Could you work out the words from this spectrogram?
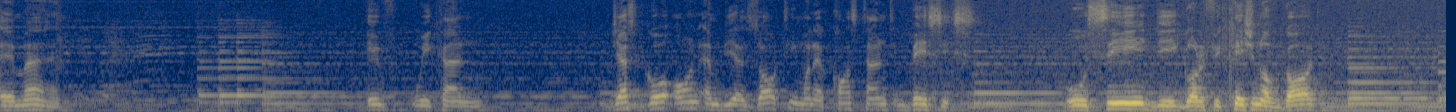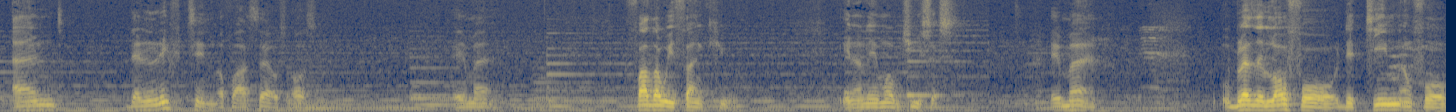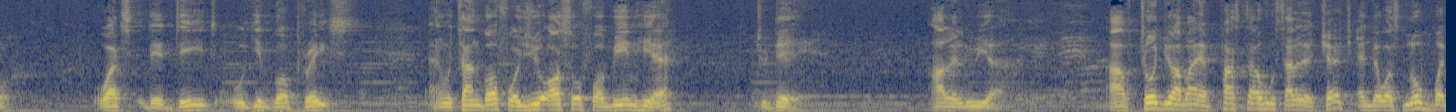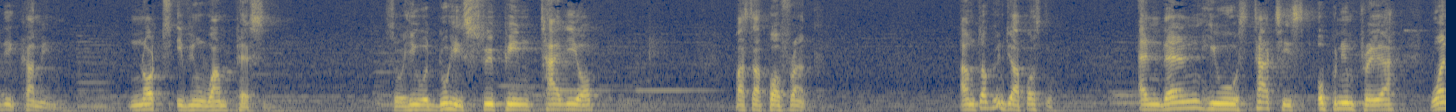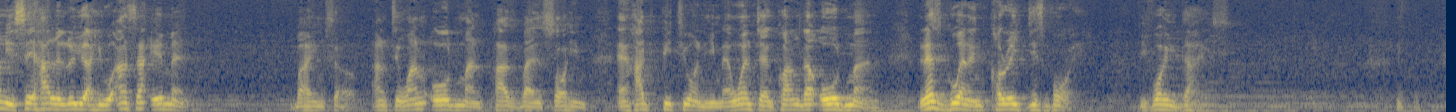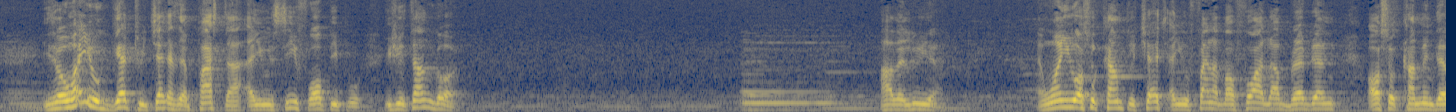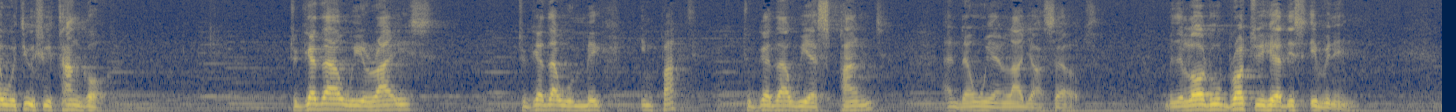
Amen. If we can just go on and be exalting on a constant basis, we'll see the glorification of God and the lifting of ourselves also. Amen. Father, we thank you in the name of Jesus. Amen. We bless the Lord for the team and for what they did. We give God praise. And we thank God for you also for being here today. Hallelujah. I've told you about a pastor who started a church and there was nobody coming, not even one person. So he would do his sweeping, tidy up. Pastor Paul Frank. I'm talking to Apostle. And then he will start his opening prayer. When he say hallelujah, he will answer amen by himself. Until one old man passed by and saw him and had pity on him and went to encounter that old man. Let's go and encourage this boy before he dies. you know, when you get to church as a pastor and you see four people, you should thank God. Hallelujah. And when you also come to church and you find about four other brethren also coming there with you, you thank God. Together we rise, together we make impact, together we expand, and then we enlarge ourselves. May the Lord who brought you here this evening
